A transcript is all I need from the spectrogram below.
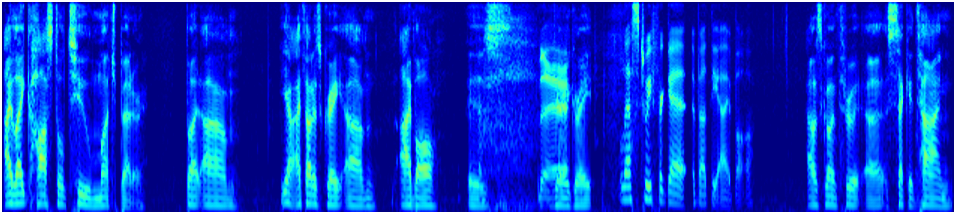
i like hostel 2 much better. But um yeah i thought it was great. Um eyeball is very great. Lest we forget about the eyeball. i was going through it uh, a second time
